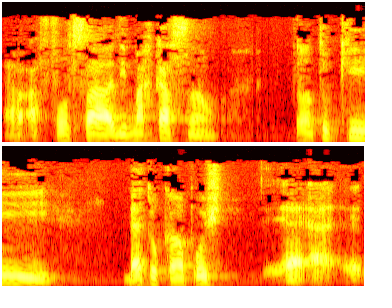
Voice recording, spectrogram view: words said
A, a força de marcação. Tanto que Beto Campos, é, é,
